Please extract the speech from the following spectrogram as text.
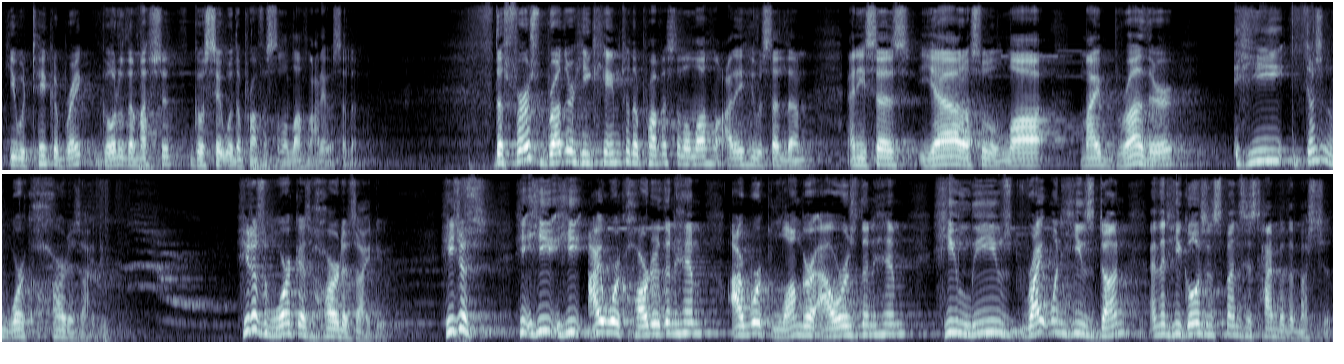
he would take a break, go to the masjid, go sit with the Prophet. The first brother, he came to the Prophet ﷺ and he says, Ya Rasulullah, my brother, he doesn't work hard as I do. He doesn't work as hard as I do. He just, he, he, he, I work harder than him. I work longer hours than him. He leaves right when he's done and then he goes and spends his time at the masjid.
